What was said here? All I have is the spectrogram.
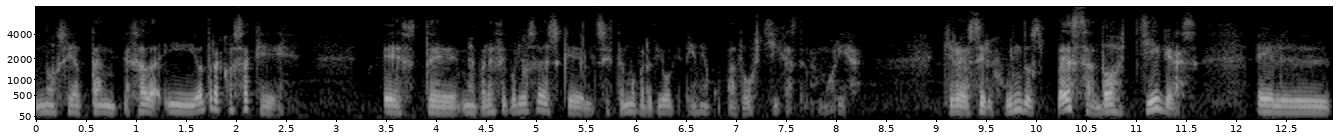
no sea tan pesada. Y otra cosa que este me parece curiosa es que el sistema operativo que tiene ocupa 2 GB de memoria. Quiero decir, Windows pesa 2 GB. El,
